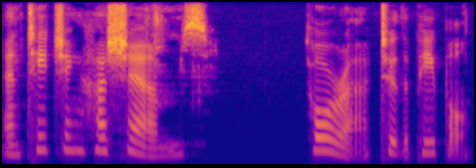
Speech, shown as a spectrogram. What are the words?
and teaching Hashem's Torah to the people.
